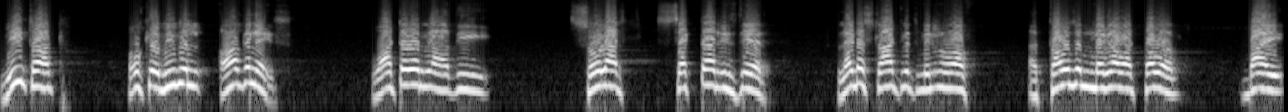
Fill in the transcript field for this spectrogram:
we thought, okay, we will organize whatever uh, the solar sector is there. Let us start with minimum of a thousand megawatt power by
